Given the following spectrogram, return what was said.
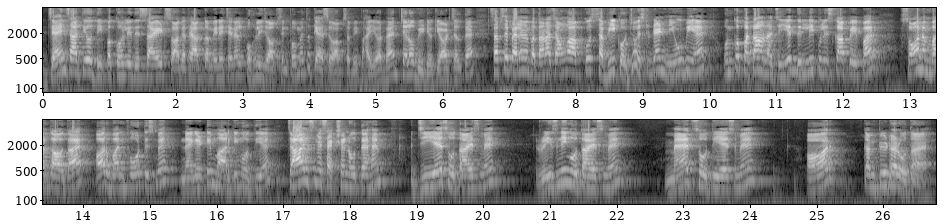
जैन साथियों, दीपक कोहली दिस साइड स्वागत है आपका मेरे चैनल कोहली जॉब्स इन्फो में। तो कैसे हो आप सभी भाई और बहन? चलो वीडियो की ओर चलते हैं। सबसे पहले मैं बताना चाहूँगा आपको सभी को, जो स्टूडेंट न्यू भी हैं, उनको पता होना चाहिए, दिल्ली पुलिस का पेपर सौ नंबर का होता है और वन फोर्थ इसमें नेगेटिव मार्किंग होती है। चार इसमें सेक्शन होते हैं जीएस होता है इसमें रीजनिंग होता है इसमें मैथ्स होती है इसमें और कंप्यूटर होता है।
